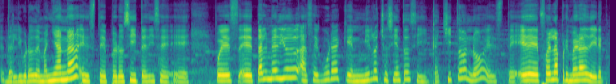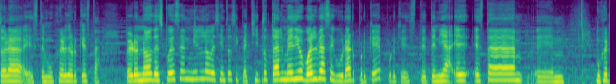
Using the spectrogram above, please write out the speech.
del libro de mañana, este, pero sí te dice, eh, pues eh, tal medio asegura que en 1800 y cachito, ¿no? Este, eh, fue la primera directora, este, mujer de orquesta. Pero no, después en 1900 y cachito tal medio vuelve a asegurar, ¿por qué? Porque este, tenía eh, esta em, mujer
